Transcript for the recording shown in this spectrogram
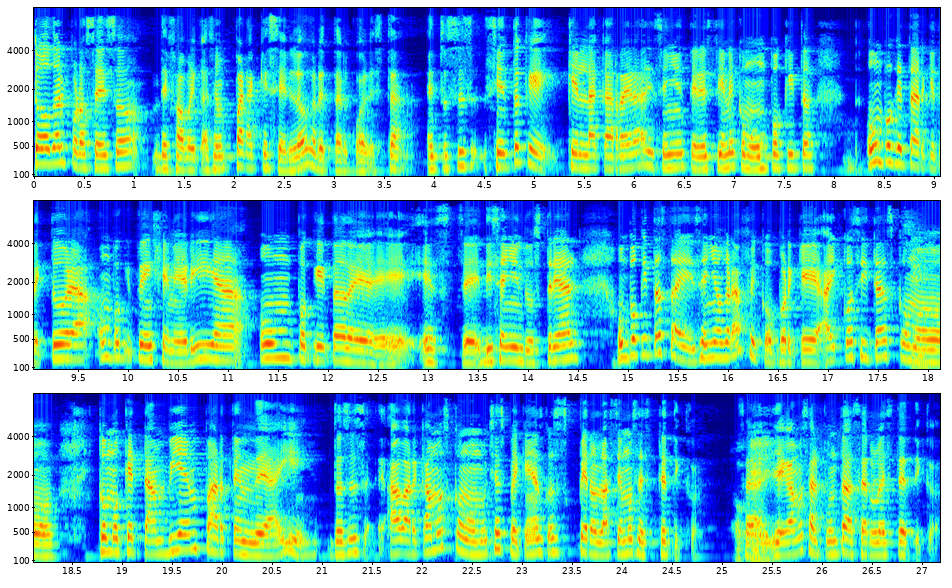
todo el proceso de fabricación para que se logre tal cual está. Entonces, siento que, que la carrera de diseño de interés tiene como un poquito, un poquito de arquitectura, un poquito de ingeniería, un poquito de este diseño industrial, un poquito hasta de diseño gráfico, porque hay cositas como, como que también parten de ahí. Entonces, abarcamos como muchas pequeñas cosas, pero lo hacemos estético. O sea, llegamos al punto de hacerlo estético.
